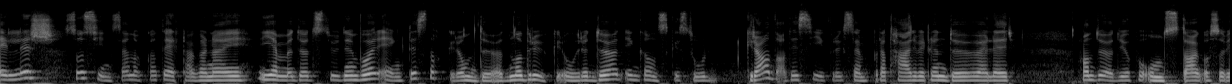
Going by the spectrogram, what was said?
ellers så syns jeg nok at deltakerne i hjemmedødsstudien vår egentlig snakker om døden og bruker ordet død i ganske stor grad. Da. De sier f.eks. at her vil hun dø, eller han døde jo på onsdag osv.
